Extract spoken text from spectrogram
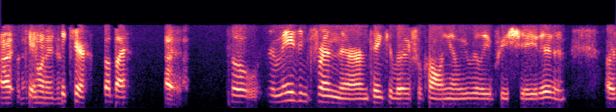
All right, Okay, good take care. Bye bye. All right. So amazing friend there, and thank you, Larry, for calling in. We really appreciate it. And our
